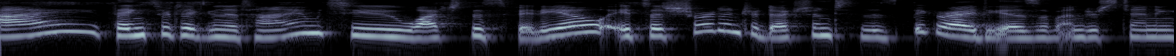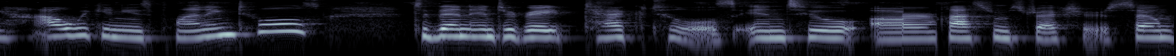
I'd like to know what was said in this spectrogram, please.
Hi, thanks for taking the time to watch this video. It's a short introduction to these bigger ideas of understanding how we can use planning tools to then integrate tech tools into our classroom structures. So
